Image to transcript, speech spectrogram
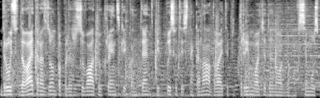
Друзі, давайте разом популяризувати український контент, підписуйтесь на канал, давайте підтримувати один одного. Всім успіху!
